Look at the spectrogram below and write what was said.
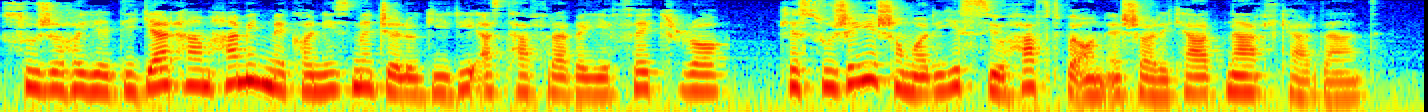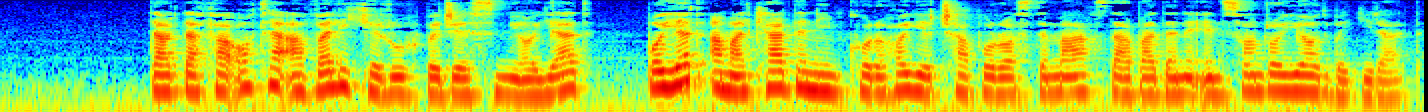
سوژه های دیگر هم همین مکانیزم جلوگیری از تفرقه فکر را که سوژه شماره 37 به آن اشاره کرد نقل کردند. در دفعات اولی که روح به جسم می آید باید عملکرد نیمکره های چپ و راست مغز در بدن انسان را یاد بگیرد.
